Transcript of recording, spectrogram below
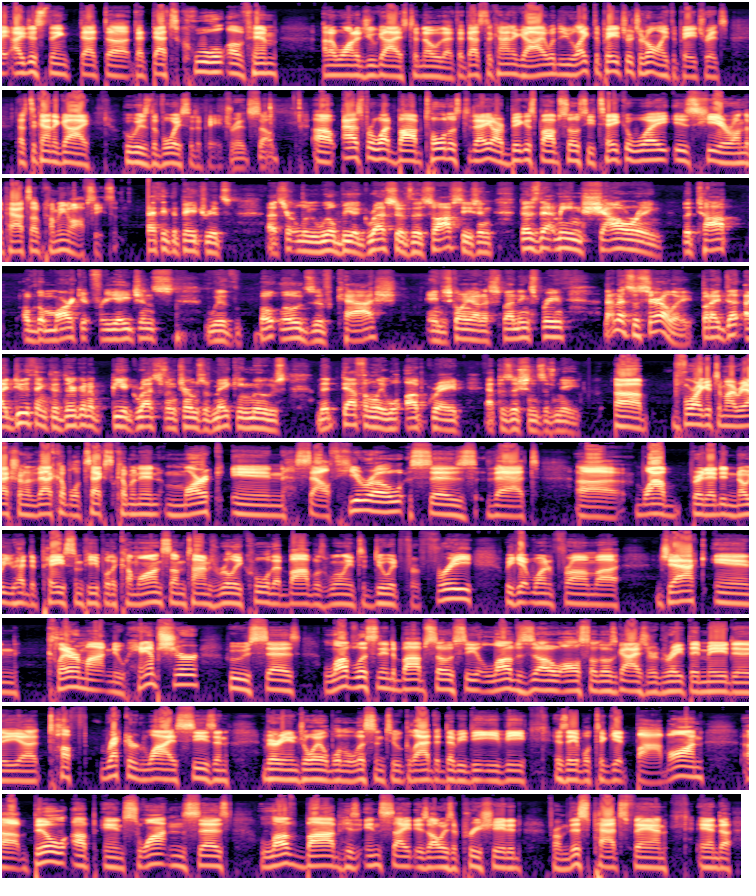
I, I just think that uh, that that's cool of him, and I wanted you guys to know that that that's the kind of guy. Whether you like the Patriots or don't like the Patriots, that's the kind of guy who is the voice of the Patriots. So, uh, as for what Bob told us today, our biggest Bob Socci takeaway is here on the Pats' upcoming offseason. I think the Patriots uh, certainly will be aggressive this offseason. Does that mean showering the top of the market free agents with boatloads of cash and just going on a spending spree? Not necessarily, but I, de- I do think that they're going to be aggressive in terms of making moves that definitely will upgrade at positions of need. Uh, before I get to my reaction on that, couple of texts coming in. Mark in South Hero says that, uh, wow, Brady, I didn't know you had to pay some people to come on sometimes. Really cool that Bob was willing to do it for free. We get one from uh, Jack in Claremont, New Hampshire, who says, Love listening to Bob Socci, love Zoe. Also, those guys are great. They made a uh, tough record wise season very enjoyable to listen to. Glad that WDEV is able to get Bob on. Uh, Bill up in Swanton says, Love Bob. His insight is always appreciated from this Pats fan. And, uh,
